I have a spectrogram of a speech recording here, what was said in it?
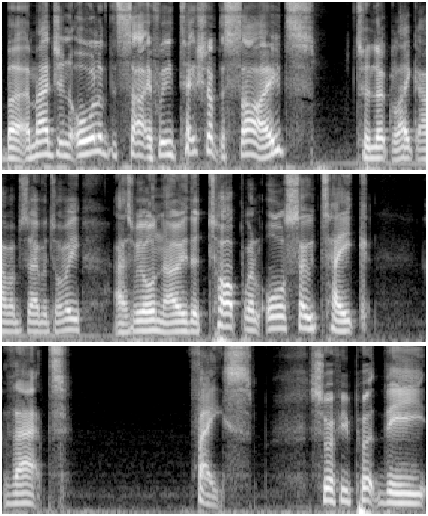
But imagine all of the side. If we texture up the sides to look like our observatory, as we all know, the top will also take that face. So if you put the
